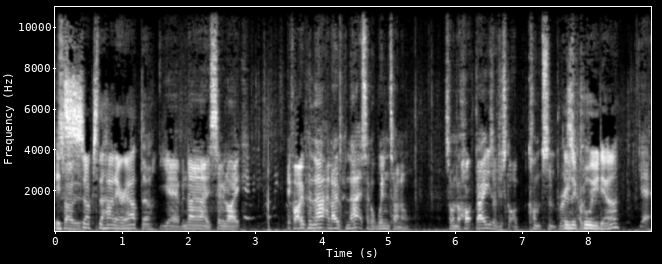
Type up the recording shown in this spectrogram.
It So- sucks the hot air out though. Yeah, but no, no, no. So like, if I open that and open that, it's like a wind tunnel. So on the hot days, I've just got a constant breeze. Does it cool you down? Yeah.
